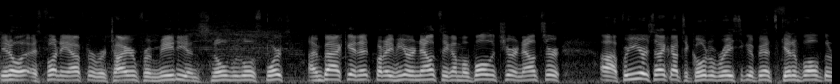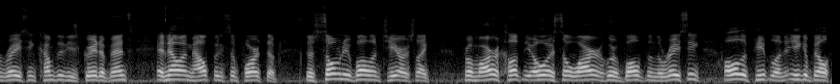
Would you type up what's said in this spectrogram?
You know, it's funny, after retiring from media and snowmobile sports, I'm back in it, but I'm here announcing. I'm a volunteer announcer. Uh, for years, I got to go to racing events, get involved in racing, come to these great events, and now I'm helping support them. There's so many volunteers, like from our club, the OSOR, who are involved in the racing, all the people in Eganville.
